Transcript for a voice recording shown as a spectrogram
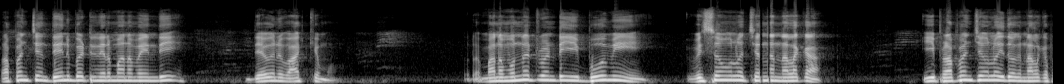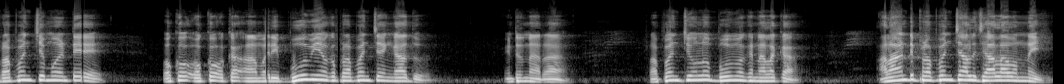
ప్రపంచం దేని బట్టి నిర్మాణమైంది? దేవుని వాక్యము. మనం ఉన్నటువంటి ఈ భూమి విశ్వంలో చిన్న నలక. ఈ ప్రపంచంలో ఇది ఒక నలక. ప్రపంచము అంటే ఒక ఒక ఒక మరి భూమి ఒక ప్రపంచం కాదు. వింటున్నారా? ప్రపంచంలో భూమి ఒక నలక. అలాంటి ప్రపంచాలు చాలా ఉన్నాయి.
